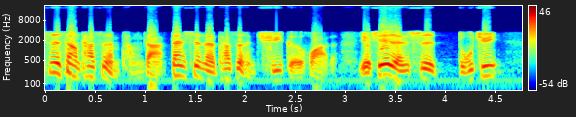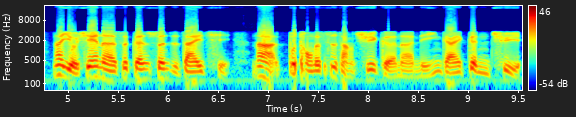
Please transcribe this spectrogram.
事实上，它是很庞大，但是呢，它是很区隔化的。有些人是独居。那有些呢是跟孙子在一起，那不同的市场区隔呢，你应该更去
